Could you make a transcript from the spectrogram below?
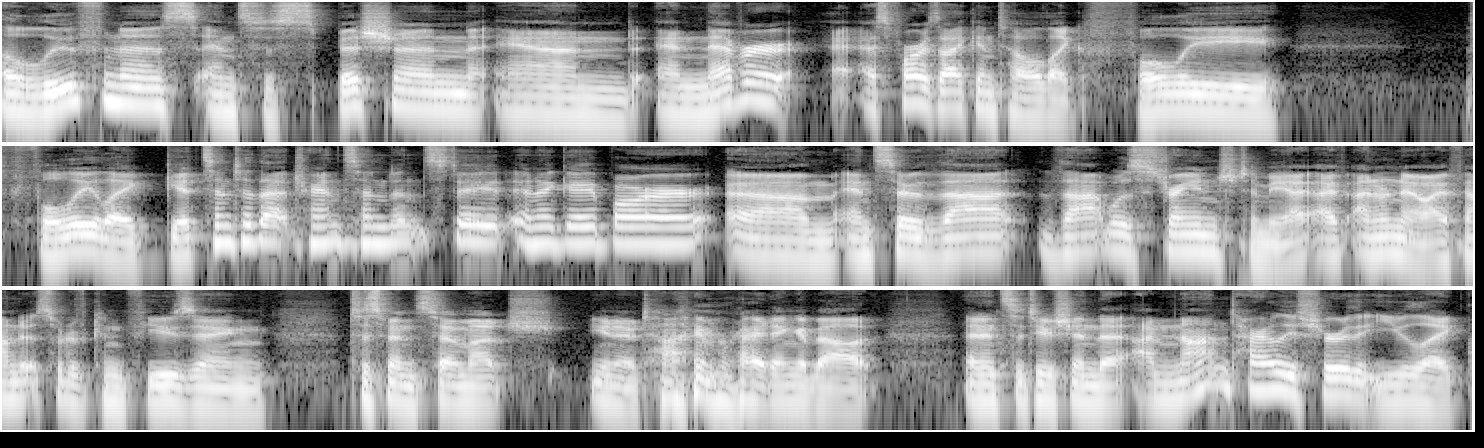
aloofness and suspicion and and never as far as i can tell like fully fully like gets into that transcendent state in a gay bar um and so that that was strange to me. I, I i don't know. I found it sort of confusing to spend so much you know time writing about an institution that i'm not entirely sure that you like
